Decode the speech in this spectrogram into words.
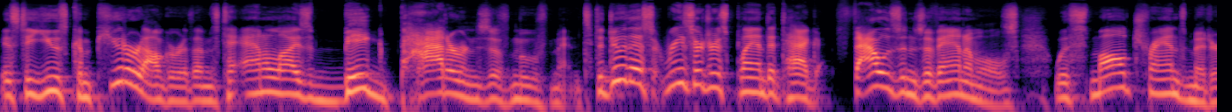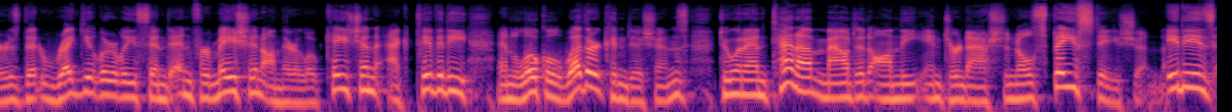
is to use computer algorithms to analyze big patterns of movement. To do this, researchers plan to tag thousands of animals with small transmitters that regularly send information on their location, activity, and local weather conditions to an antenna mounted on the International Space Station. It is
